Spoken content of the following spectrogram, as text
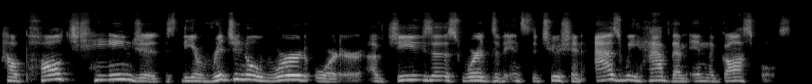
how Paul changes the original word order of Jesus' words of institution as we have them in the Gospels.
